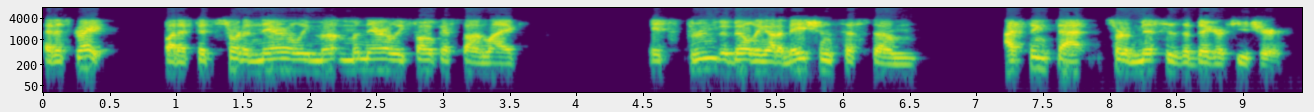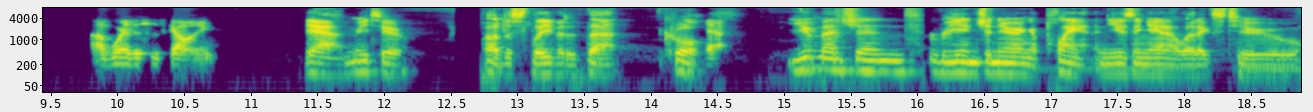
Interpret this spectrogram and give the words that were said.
then it's great. But if it's sort of narrowly narrowly focused on like it's through the building automation system, I think that sort of misses a bigger future of where this is going. Yeah, me too. I'll just leave it at that. Cool. Yeah. You mentioned re-engineering a plant and using analytics to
